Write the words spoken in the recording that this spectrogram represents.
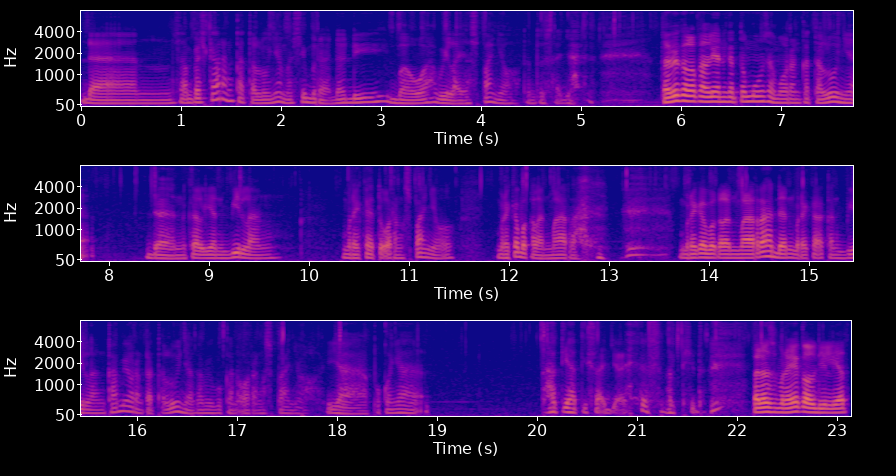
dan sampai sekarang Katalunya masih berada di bawah wilayah Spanyol tentu saja. Tapi kalau kalian ketemu sama orang Katalunya dan kalian bilang mereka itu orang Spanyol, mereka bakalan marah. mereka bakalan marah dan mereka akan bilang, kami orang Katalunya, kami bukan orang Spanyol. Ya, pokoknya hati-hati saja ya, seperti itu. Padahal sebenarnya kalau dilihat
